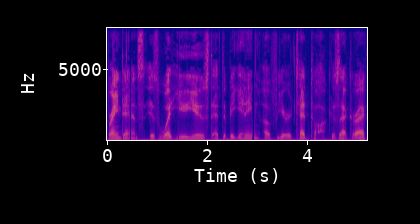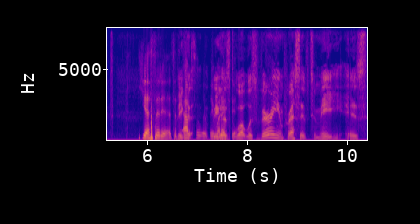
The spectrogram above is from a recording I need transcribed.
brain dance, is what you used at the beginning of your TED talk. Is that correct? Yes, it is. It's because, absolutely because what what was very impressive to me is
